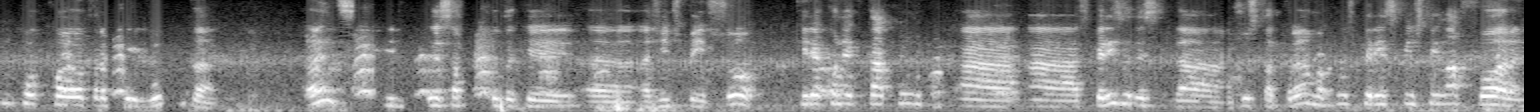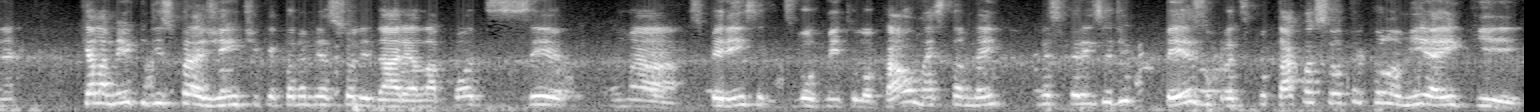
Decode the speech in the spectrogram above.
um pouco com a outra pergunta, antes dessa pergunta que uh, a gente pensou, queria conectar com a, a experiência desse, da Justa Trama com a experiência que a gente tem lá fora, né? Que ela meio que diz para a gente que a economia solidária ela pode ser uma experiência de desenvolvimento local, mas também uma experiência de peso para disputar com essa outra economia aí que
